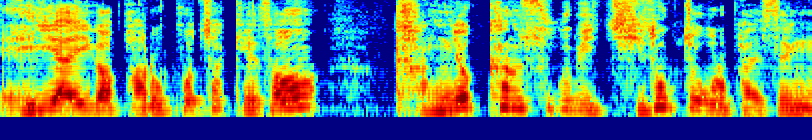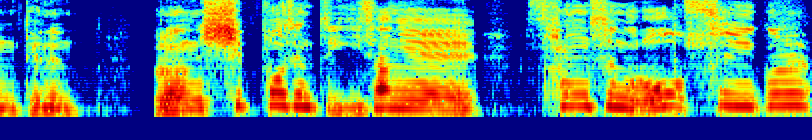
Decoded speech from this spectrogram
AI가 바로 포착해서 강력한 수급이 지속적으로 발생되는 그런 10% 이상의 상승으로 수익을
